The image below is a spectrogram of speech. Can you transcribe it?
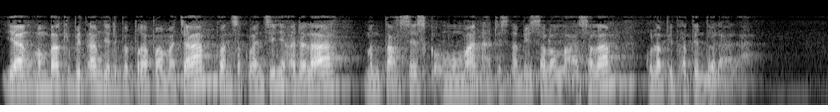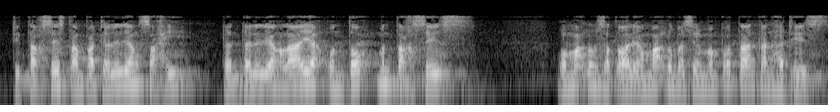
yang membagi bid'ah menjadi beberapa macam, konsekuensinya adalah mentaksis keumuman hadis Nabi Shallallahu Alaihi Wasallam kula bid'atin dolalah. Ditaksis tanpa dalil yang sahih dan dalil yang layak untuk mentaksis. Wa maklum satu hal yang maklum bahasanya mempertahankan hadis.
